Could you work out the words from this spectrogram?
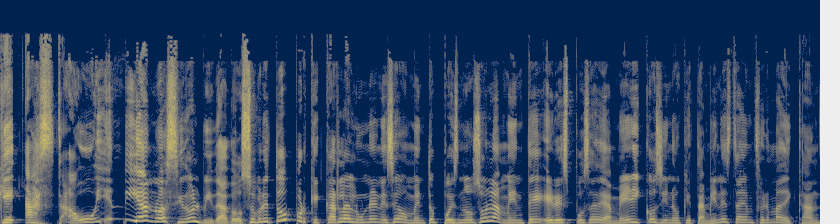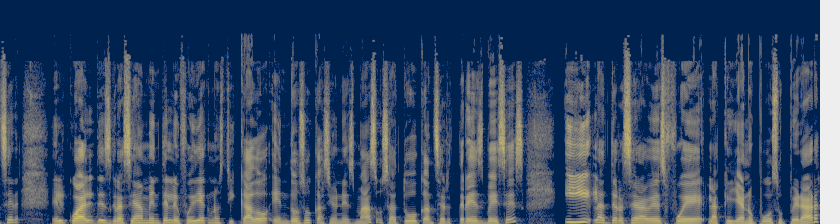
que hasta hoy en día no ha sido olvidado, sobre todo porque Carla Luna en ese momento pues no solamente era esposa de Américo, sino que también está enferma de cáncer, el cual desgraciadamente le fue diagnosticado en dos ocasiones más, o sea, tuvo cáncer tres veces y la tercera vez fue la que ya no pudo superar.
